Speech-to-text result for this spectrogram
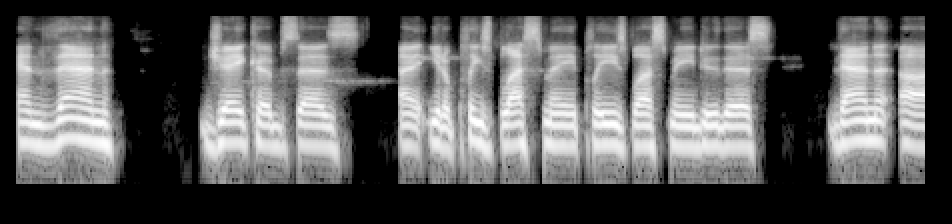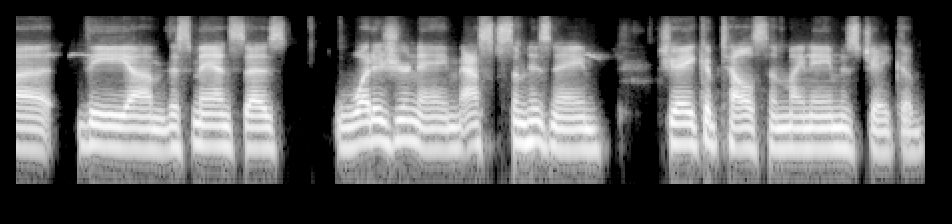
And then Jacob says, uh, you know, please bless me, please bless me, do this. Then uh, the um, this man says, "What is your name?" Asks him his name. Jacob tells him, "My name is Jacob,"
